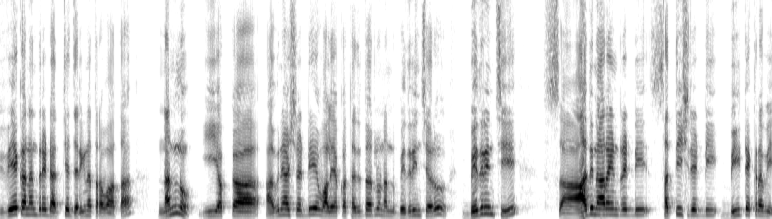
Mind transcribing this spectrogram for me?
వివేకానంద రెడ్డి హత్య జరిగిన తర్వాత నన్ను ఈ యొక్క అవినాష్ రెడ్డి వాళ్ళ యొక్క తదితరులు నన్ను బెదిరించారు. బెదిరించి ఆదినారాయణ రెడ్డి సతీష్ రెడ్డి బీటెక్ రవి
